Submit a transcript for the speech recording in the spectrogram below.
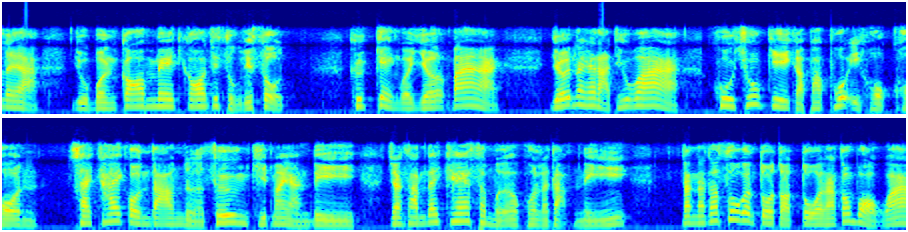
เลยอะอยู่บนก้อนเมฆก้อนที่สูงที่สุด คือเก่งกว่าเยอะมาก เยอะในขณะที่ว่าครูชู่กีกับพรรคพวกอีก 6 คน ใช้ค่ายกลดาวเหนือซึ่งคิดมาอย่างดี ยังทำได้แค่เสมอกับคนระดับนี้ดังนั้นถ้าสู้กันตัวต่อตัวนะต้องบอกว่า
